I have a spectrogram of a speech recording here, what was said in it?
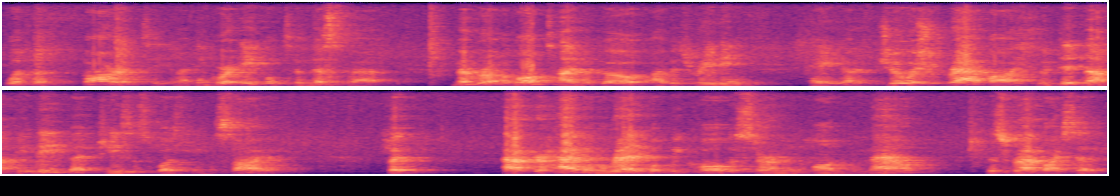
with authority. And I think we're able to miss that. Remember, a long time ago, I was reading a, a uh, Jewish rabbi who did not believe that Jesus was the Messiah. But after having read what we call the Sermon on the Mount, this rabbi said,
